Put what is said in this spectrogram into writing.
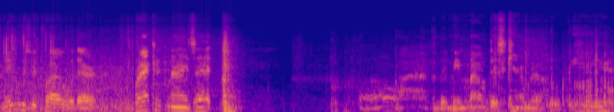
Maybe we should try over there. Recognize it. Let me mount this camera over here.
